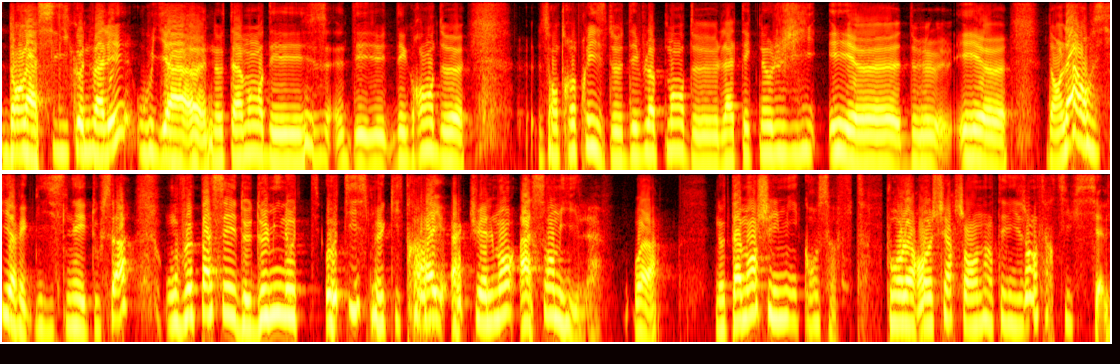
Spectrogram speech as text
dans la Silicon Valley, où il y a notamment des, des, des grandes entreprises de développement de la technologie et, euh, de, et euh, dans l'art aussi avec Disney et tout ça, on veut passer de 2000 autismes qui travaillent actuellement à 100 000. Voilà. Notamment chez Microsoft, pour leur recherche en intelligence artificielle.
